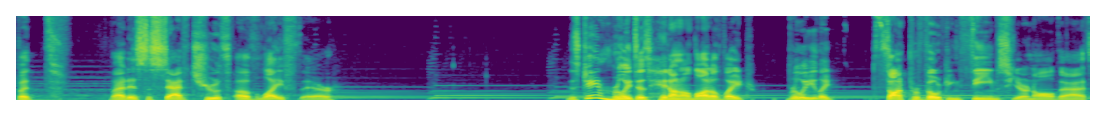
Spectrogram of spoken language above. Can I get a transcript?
But that is the sad truth of life there. This game really does hit on a lot of, like, really, like, thought-provoking themes here and all that.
